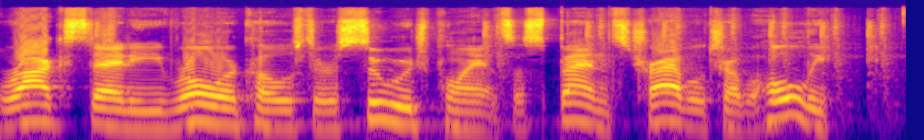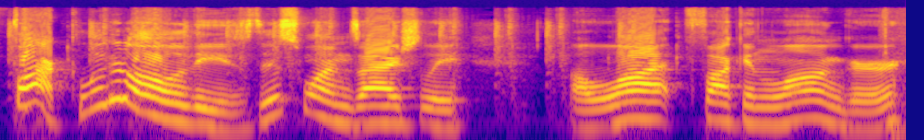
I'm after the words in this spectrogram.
Rocksteady, roller coaster, sewage plant, suspense, travel trouble. Holy fuck, look at all of these. This one's actually a lot fucking longer.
